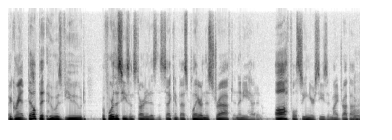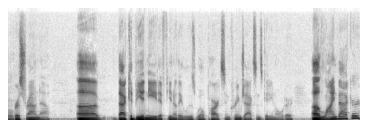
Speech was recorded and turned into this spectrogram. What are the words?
a Grant Delpit who was viewed before the season started as the second best player in this draft, and then he had an awful senior season, might drop out mm-hmm. in the first round now. Uh, that could be a need if you know they lose Will Parks and Kareem Jackson's getting older. Uh, linebacker,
